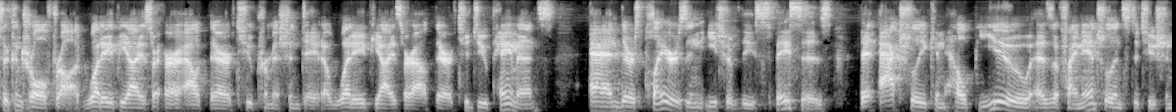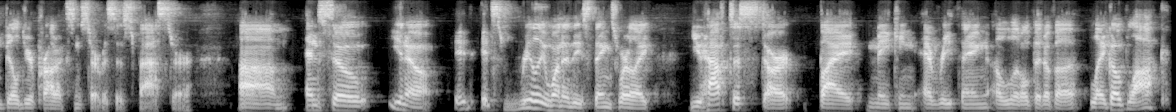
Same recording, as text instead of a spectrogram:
to control fraud? What APIs are, are out there to permission data? What APIs are out there to do payments? And there's players in each of these spaces that actually can help you as a financial institution build your products and services faster. Um, and so, you know, it, it's really one of these things where like you have to start by making everything a little bit of a Lego block.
